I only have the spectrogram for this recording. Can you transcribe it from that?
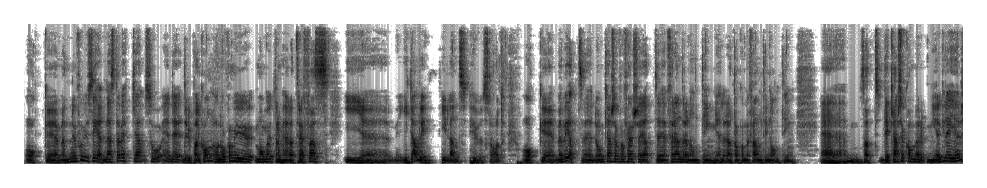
och, eh, men nu får vi se. Nästa vecka så är det DrupalCon och då kommer ju många av de här att träffas i, eh, i Dublin, Irlands huvudstad. Och vem vet, de kanske får för sig att förändra någonting eller att de kommer fram till någonting. Ehm, så att det kanske kommer mer grejer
